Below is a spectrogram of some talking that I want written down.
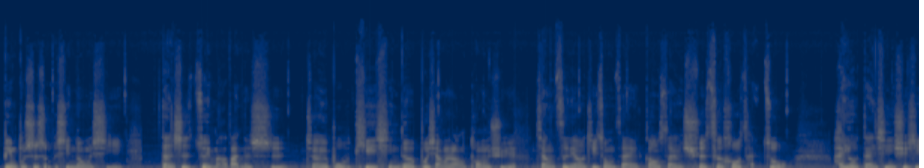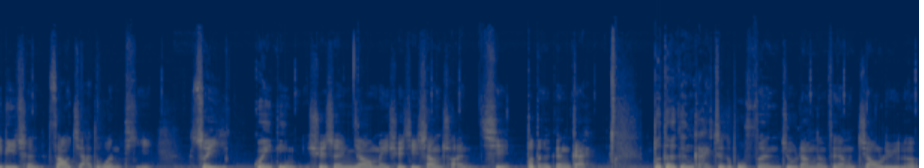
并不是什么新东西。但是最麻烦的是，教育部贴心的不想让同学将资料集中在高三学测后才做，还有担心学习历程造假的问题，所以。规定学生要每学期上传，且不得更改。不得更改这个部分就让人非常焦虑了，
